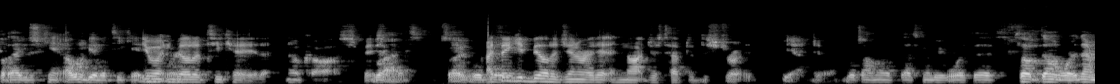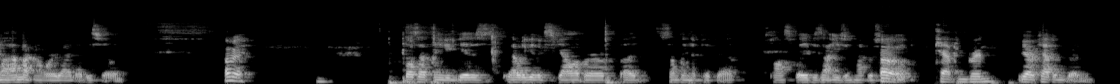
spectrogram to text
but I just can't. I wouldn't be able to TK. it You wouldn't be able to TK it at no cost, basically. Right. So I, think you'd be able to generate it and not just have to destroy it. Yeah. Which I don't know if that's going to be worth it. So don't worry. Never mind. I'm not going to worry about it. That'd be silly. Okay. Plus, I think it gives that would give Excalibur uh, something to pick up, possibly if he's not using hypersonic. Oh, Captain Britain. Yeah, Captain Britain.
